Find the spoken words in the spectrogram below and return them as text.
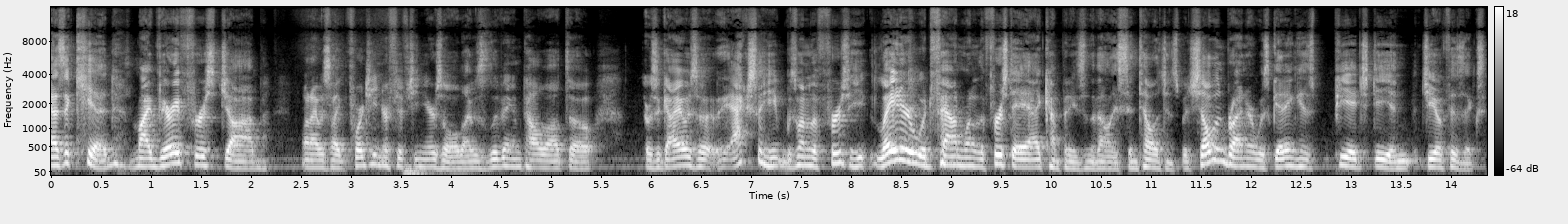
as a kid, my very first job when I was like 14 or 15 years old, I was living in Palo Alto. There was a guy who was a, actually he was one of the first. He later would found one of the first AI companies in the Valley, Syntelligence. But Sheldon Breiner was getting his PhD in geophysics,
